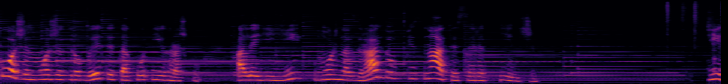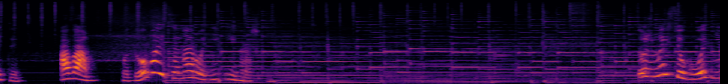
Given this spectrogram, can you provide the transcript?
кожен може зробити таку іграшку, але її можна зразу впізнати серед інших. Діти, а вам подобаються народні іграшки? Тож ми сьогодні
